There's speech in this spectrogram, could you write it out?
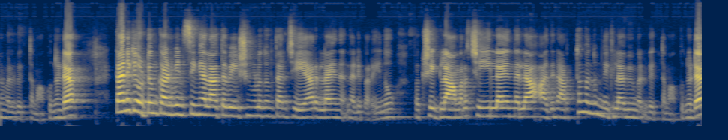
വിമൽ വ്യക്തമാക്കുന്നുണ്ട്. തനിക്ക് ഒട്ടും കൺവിൻസിങ് അല്ലാത്ത വേഷങ്ങളൊന്നും താൻ ചെയ്യാറില്ല എന്ന് നടി പറയുന്നു. പക്ഷേ ഗ്ലാമർ ചെയ്യില്ല എന്നല്ല അതിനർത്ഥമെന്നും നിഖില വിമൽ വ്യക്തമാക്കുന്നുണ്ട്.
